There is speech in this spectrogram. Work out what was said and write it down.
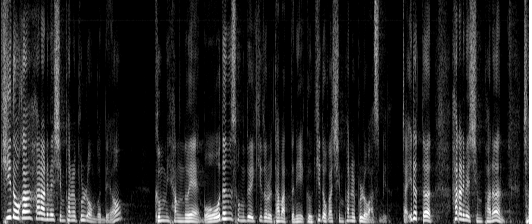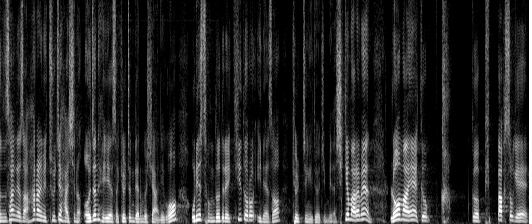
기도가 하나님의 심판을 불러온 건데요. 금향로에 모든 성도의 기도를 담았더니 그 기도가 심판을 불러왔습니다. 자, 이렇듯 하나님의 심판은 천상에서 하나님이 주재하시는 어전 회의에서 결정되는 것이 아니고 우리 성도들의 기도로 인해서 결정이 되어집니다. 쉽게 말하면 로마의 그, 그 핍박 속에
